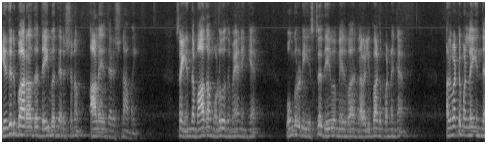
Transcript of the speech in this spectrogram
எதிர்பாராத தெய்வ தரிசனம் ஆலய தரிசனம் அமையும். ஸோ இந்த மாதம் முழுவதுமே நீங்கள் உங்களுடைய இஷ்ட தெய்வம் எதுவாக வழிபாடு பண்ணுங்கள் அது மட்டுமல்ல இந்த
